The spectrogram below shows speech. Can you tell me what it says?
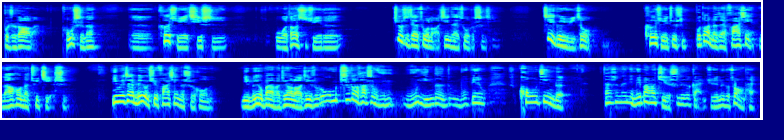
不知道了。同时呢，呃，科学其实。我倒是觉得，就是在做老金在做的事情。这个宇宙，科学就是不断的在发现，然后呢去解释。因为在没有去发现的时候呢，你没有办法。就像老金说的，我们知道它是无无垠的、无边空境的，但是呢，你没办法解释那个感觉、那个状态。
